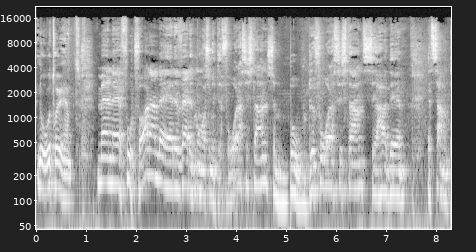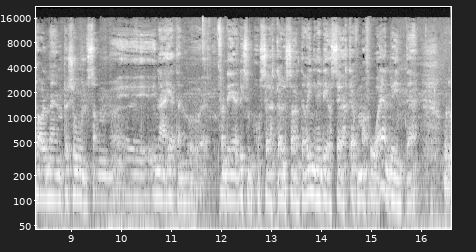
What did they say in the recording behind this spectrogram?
något har ju hänt. Men fortfarande är det väldigt många som inte får assistans, som borde få assistans. Jag hade ett samtal med en person som eh, i närheten eh, funderade liksom att söka och sa att det var ingen idé att söka för man får ändå inte. Och då,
